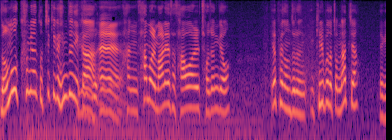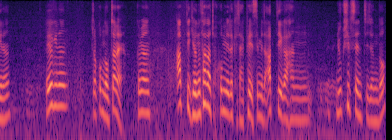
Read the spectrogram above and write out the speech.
너무 크면 또 찢기가 힘드니까 그렇죠. 예, 한 3월 말에서 4월 초 정도 옆에 놈들은 이 길보다 좀 낮죠? 여기는. 여기는 조금 높잖아요. 그러면 앞뒤 경사가 조금 이렇게 잡혀 있습니다. 앞뒤가 한 60cm 정도?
